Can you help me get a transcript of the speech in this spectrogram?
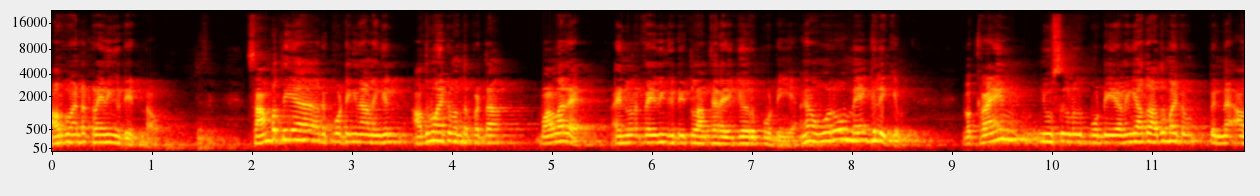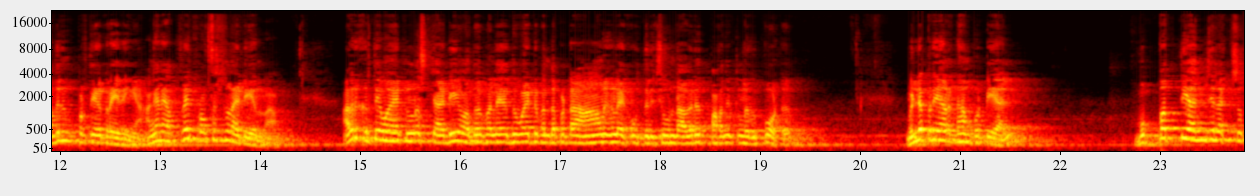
അവർക്ക് വേണ്ട ട്രെയിനിങ് കിട്ടിയിട്ടുണ്ടാവും. സാമ്പത്തിക റിപ്പോർട്ടിങ്ങിനാണെങ്കിൽ അതുമായിട്ട് ബന്ധപ്പെട്ട വളരെ അതിനുള്ള ട്രെയിനിങ് കിട്ടിയിട്ടുള്ള ആൾക്കാരായിരിക്കും റിപ്പോർട്ട് ചെയ്യുക. അങ്ങനെ ഓരോ മേഖലയ്ക്കും ഇപ്പൊ ക്രൈം ന്യൂസുകൾ റിപ്പോർട്ട് ചെയ്യുകയാണെങ്കിൽ അത് അതുമായിട്ട് പിന്നെ അതിനും പ്രത്യേക ട്രെയിനിങ് അങ്ങനെ അത്രയും പ്രൊഫഷണൽ ആയിട്ട് ചെയ്യുന്നതാണ്. അവർ കൃത്യമായിട്ടുള്ള സ്റ്റഡിയോ അതേപോലെ ഇതുമായിട്ട് ബന്ധപ്പെട്ട ആളുകളെ ഉദ്ധരിച്ചുകൊണ്ട് അവർ പറഞ്ഞിട്ടുള്ള റിപ്പോർട്ട്. മുല്ലപ്പെരിയാർ ഡാം പൊട്ടിയാൽ മുപ്പത്തി അഞ്ച് ലക്ഷം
